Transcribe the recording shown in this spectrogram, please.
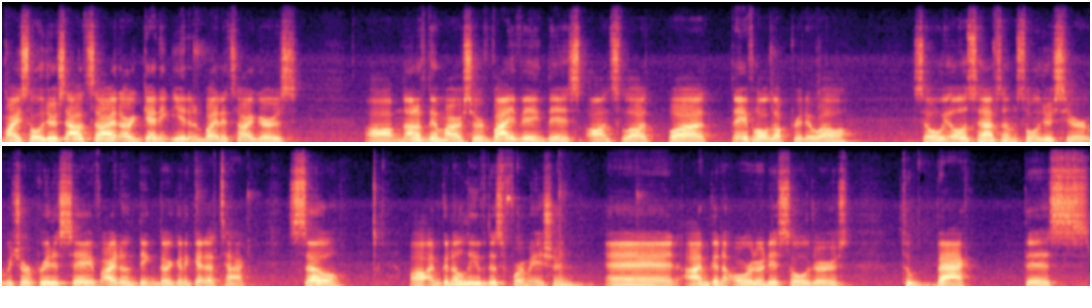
my soldiers outside are getting eaten by the tigers. Um, none of them are surviving this onslaught but they've held up pretty well. So we also have some soldiers here which are pretty safe. I don't think they're gonna get attacked. So uh, I'm gonna leave this formation and I'm gonna order these soldiers to back this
